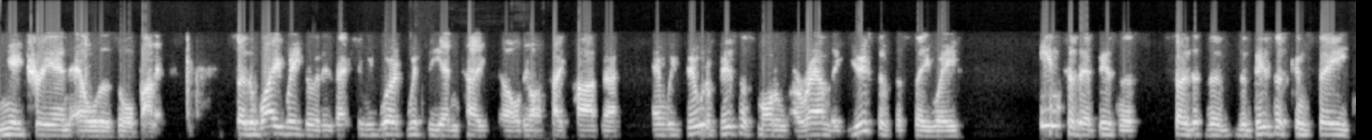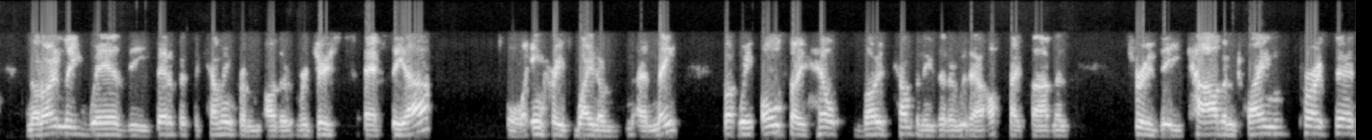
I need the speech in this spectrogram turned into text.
Nutrien, Elders, or Bunnings. So the way we do it is actually we work with the intake or the offtake partner and we build a business model around the use of the seaweed into their business so that the, the business can see not only where the benefits are coming from either reduced FCR or increased weight on meat, but we also help those companies that are with our offtake partners through the carbon claim process,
